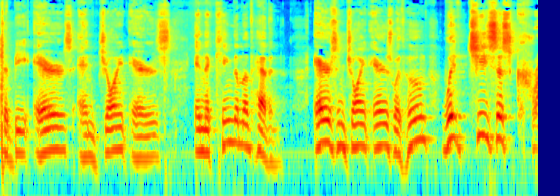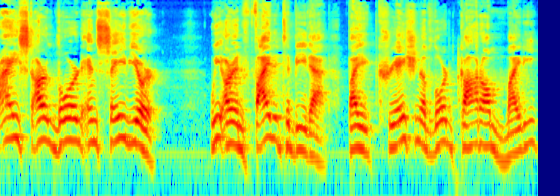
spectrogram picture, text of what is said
to be heirs and joint heirs in the kingdom of heaven. Heirs and joint heirs with whom? With Jesus Christ, our Lord and Savior. We are invited to be that by creation of Lord God Almighty,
